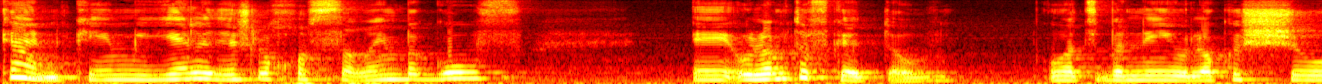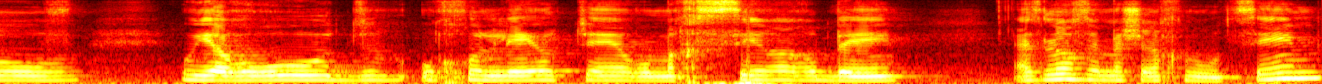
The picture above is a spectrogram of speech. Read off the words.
כן, כי אם ילד יש לו חוסרים בגוף, אה, הוא לא מתפקד טוב. הוא עצבני, הוא לא קשוב, הוא ירוד, הוא חולה יותר, הוא מחסיר הרבה. אז לא זה מה שאנחנו רוצים.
